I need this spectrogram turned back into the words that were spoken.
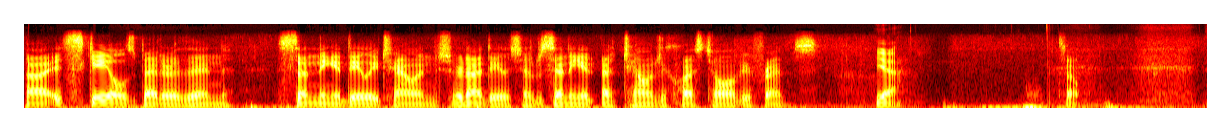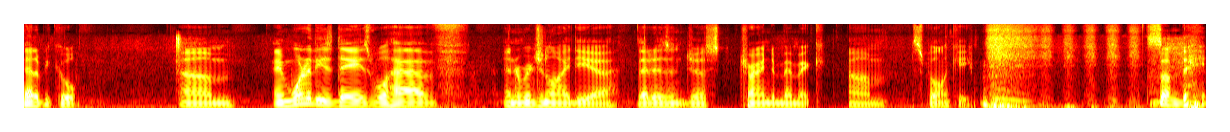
uh, it scales better than sending a daily challenge or not a daily challenge, but sending a, a challenge request to all of your friends. Yeah, So that'd be cool. Um, and one of these days we'll have an original idea that isn't just trying to mimic um, Spelunky. Someday.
